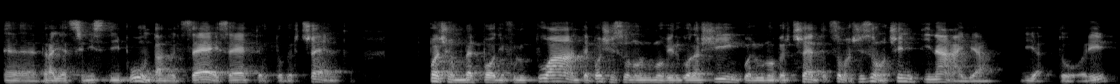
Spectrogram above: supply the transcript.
eh, tra gli azionisti di punta, hanno il 6, 7, 8%. Poi c'è un bel po' di fluttuante, poi ci sono l'1,5, l'1%, insomma ci sono centinaia di attori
